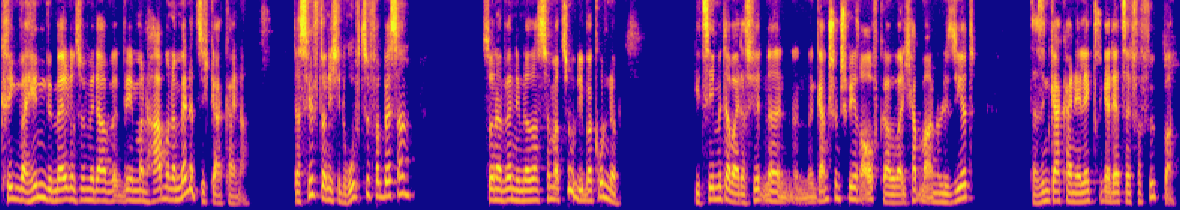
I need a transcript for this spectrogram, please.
kriegen wir hin, wir melden uns, wenn wir da jemanden haben, und dann meldet sich gar keiner. Das hilft doch nicht, den Ruf zu verbessern, sondern wenn ihm da sagst, hör mal zu, lieber Kunde, die zehn Mitarbeiter, das wird eine, eine ganz schön schwere Aufgabe, weil ich habe mal analysiert, da sind gar keine Elektriker derzeit verfügbar.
